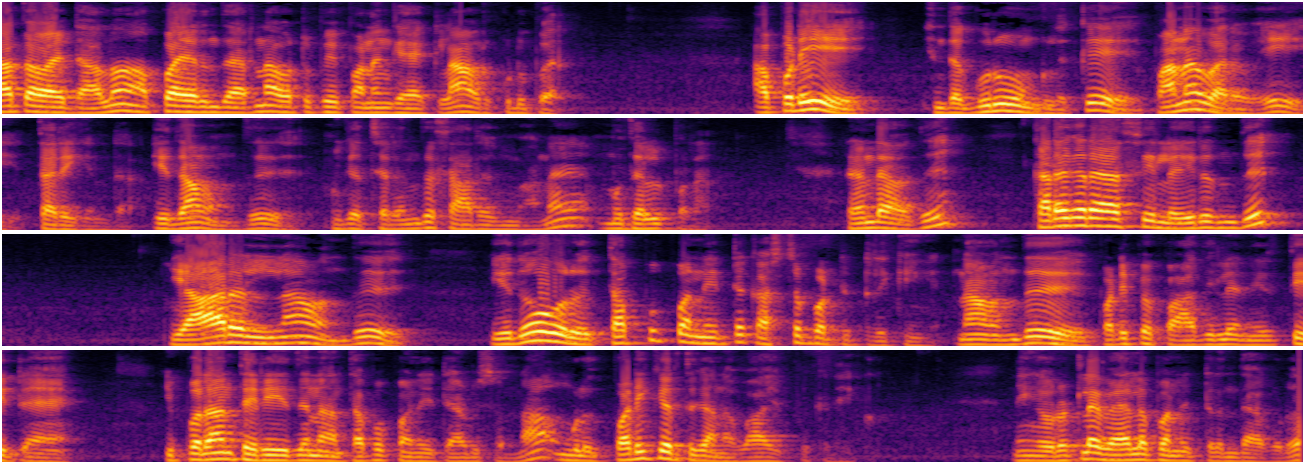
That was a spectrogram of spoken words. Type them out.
தாத்தாவாயிட்டாலும் அப்பா இருந்தாருன்னா அவர்கிட்ட போய் பணம் கேட்கலாம் அவர் கொடுப்பார். அப்படி இந்த குரு உங்களுக்கு பண வரவை தருகின்றார். இதுதான் வந்து மிகச்சிறந்த சாதகமான முதல் பலன். ரெண்டாவது கடகராசியில் இருந்து யாரெல்லாம் வந்து ஏதோ ஒரு தப்பு பண்ணிட்டு கஷ்டப்பட்டுட்டு இருக்கீங்க. நான் வந்து படிப்பை பாதியில் நிறுத்திட்டேன். இப்போ தான் தெரியுது நான் தப்பு பண்ணிட்டேன் அப்படின்னு சொன்னால் உங்களுக்கு படிக்கிறதுக்கான வாய்ப்பு கிடைக்கும். நீங்கள் ஒரு இடத்துல வேலை பண்ணிட்டு இருந்தால் கூட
